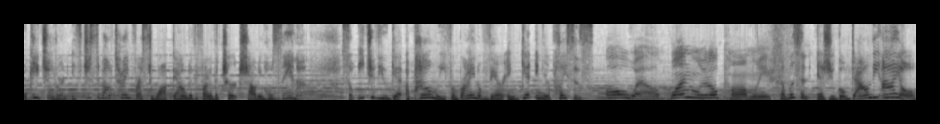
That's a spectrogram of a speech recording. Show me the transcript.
Okay, children, it's just about time for us to walk down to the front of the church shouting Hosanna. So each of you get a palm leaf from Brian over there and get in your places. Oh, well, one little palm leaf. Now, listen, as you go down the aisle,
